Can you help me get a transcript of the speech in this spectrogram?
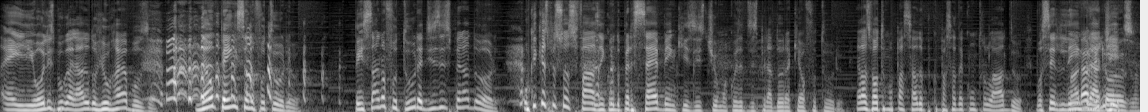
é, e olho esbugalhado do rio Hayabusa. Não pensa no futuro. Pensar no futuro é desesperador. O que, que as pessoas fazem quando percebem que existe uma coisa desesperadora que é o futuro? Elas voltam pro passado porque o passado é controlado. Você lembra de Maravilhoso.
